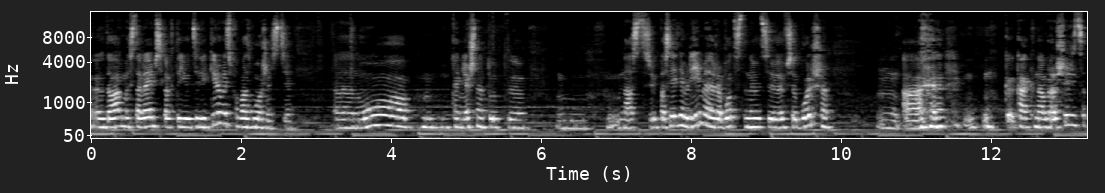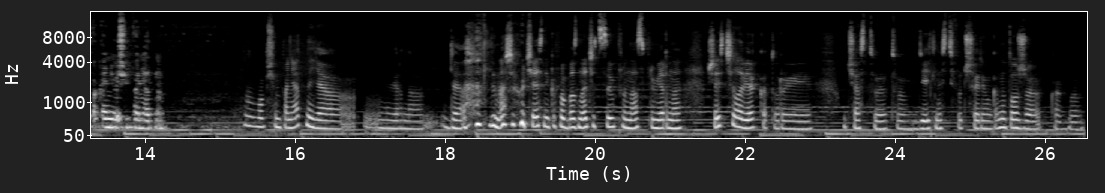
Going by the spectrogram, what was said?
э, да, мы стараемся как-то ее делегировать по возможности. Э, но, конечно, тут у нас в последнее время работы становится все больше, а как нам расшириться, пока не очень понятно. Ну, в общем, понятно. Я, наверное, для, для наших участников обозначить цифру. У нас примерно 6 человек, которые участвуют в деятельности фудшеринга. Ну, тоже как бы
